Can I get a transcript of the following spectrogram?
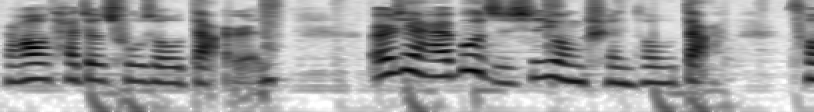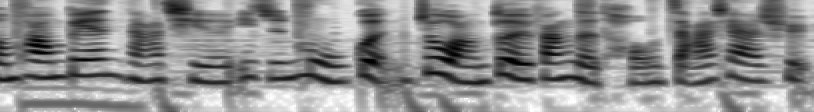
然后他就出手打人，而且还不只是用拳头打，从旁边拿起了一支木棍就往对方的头砸下去。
